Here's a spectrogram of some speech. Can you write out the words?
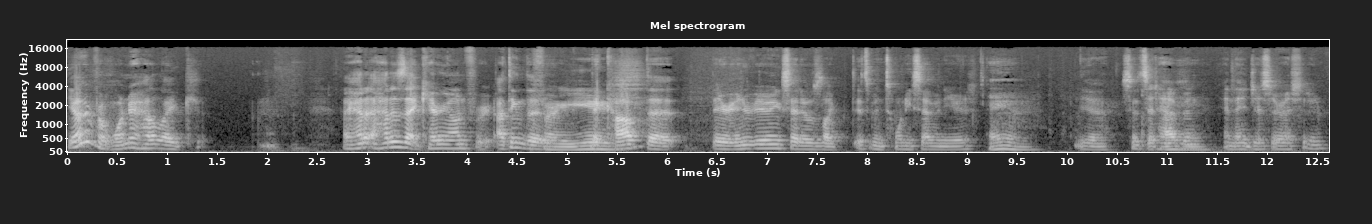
You ever wonder how like, like how, how does that carry on for? I think the the cop that they were interviewing said it was like it's been 27 years. Damn. Yeah, since it happened, and they just arrested him.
